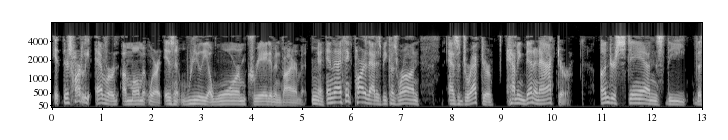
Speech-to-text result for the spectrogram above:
it, there's hardly ever a moment where it isn't really a warm, creative environment. And, and I think part of that is because Ron, as a director, having been an actor, understands the the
